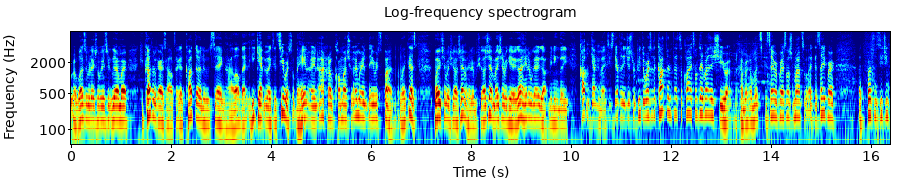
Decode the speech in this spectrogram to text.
Rabbi Lezer basically Amar Kikatam Karas Hal. It's like a katan who's saying Hal that he made to tzibur. So the Vein Ayin Achrav Kol Mashu Emer, and they respond like this. Moshe Amar Ashir Hashem. Vein Amar Ashir Hashem. Moshe Amar Kiyagah. Vein Amar Kiyagah. Meaning the katan can't be made. So therefore they just repeat the words of the katan. That's the client consulted by the Shira. Let's a person like a sefer, a person teaching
